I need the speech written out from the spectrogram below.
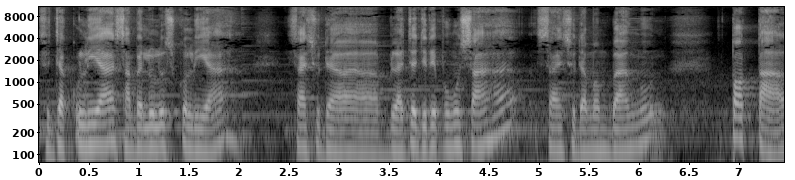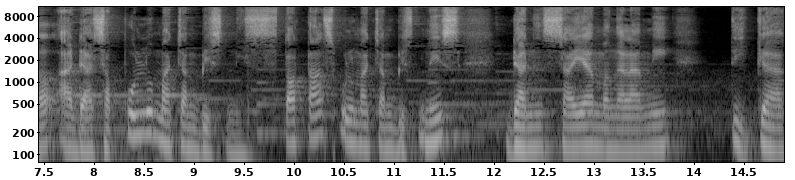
sejak kuliah sampai lulus kuliah saya sudah belajar jadi pengusaha, saya sudah membangun total ada 10 macam bisnis. Total 10 macam bisnis dan saya mengalami tiga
